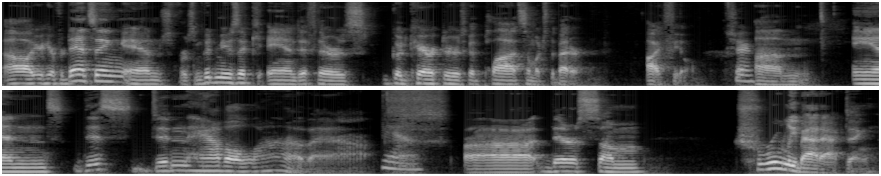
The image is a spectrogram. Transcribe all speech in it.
Uh, you're here for dancing and for some good music, and if there's good characters, good plot, so much the better. I feel. Sure. Um, and this didn't have a lot of that. yeah. Uh, there's some truly bad acting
